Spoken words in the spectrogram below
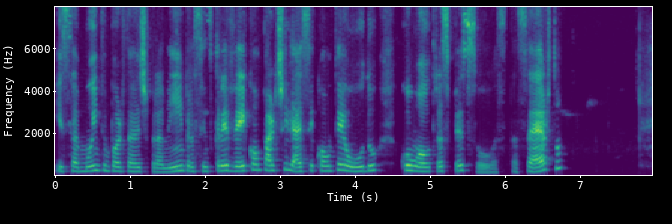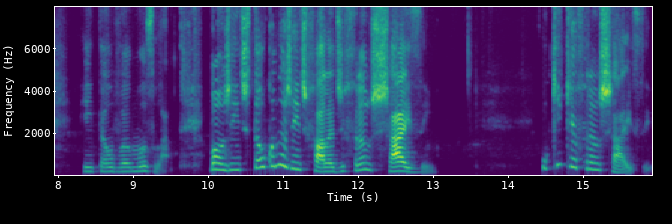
isso é muito importante para mim, para se inscrever e compartilhar esse conteúdo com outras pessoas, tá certo? Então vamos lá. Bom, gente, então quando a gente fala de franchising, o que, que é franchise?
